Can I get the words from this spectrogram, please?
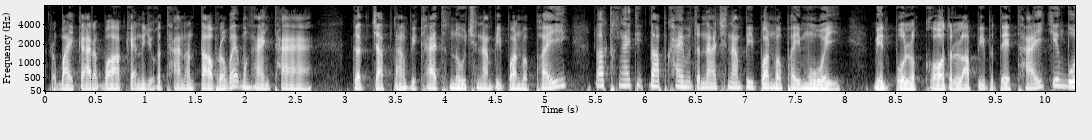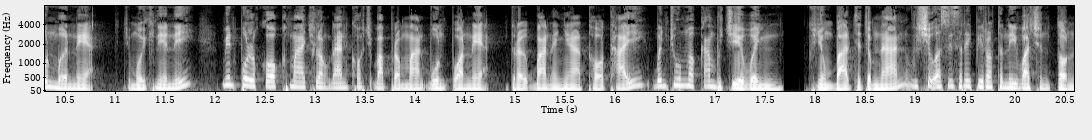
របាយការណ៍របស់អគ្គនាយកដ្ឋានអន្តោប្រវេសន៍បង្ហាញថាគិតចាប់តាំងពីខែធ្នូឆ្នាំ2020ដល់ថ្ងៃទី10ខែមិថុនាឆ្នាំ2021មានពលករត្រឡប់ពីប្រទេសថៃជាង40000នាក់ជាមួយគ្នានេះមានពលករខ្មែរឆ្លងដែនខុសច្បាប់ប្រមាណ4000នាក់ត្រូវបានអាជ្ញាធរថៃបញ្ជូនមកកម្ពុជាវិញ ខ្ញុំបាទចិត្តចំណាន Visual Assisray ពីរដ្ឋធានី Washington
